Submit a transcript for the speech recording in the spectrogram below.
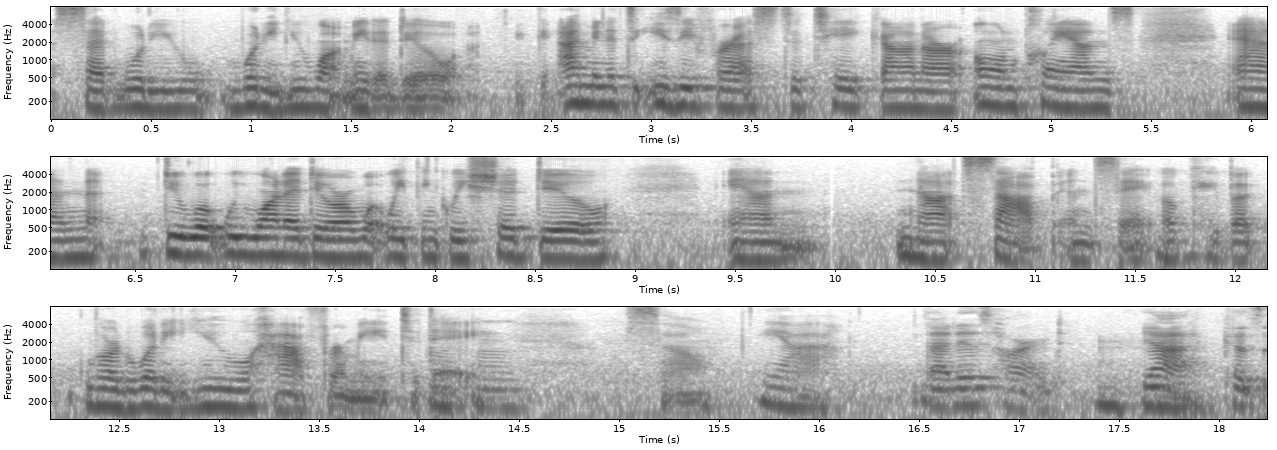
said, "What do you what do you want me to do?" I mean, it's easy for us to take on our own plans and do what we want to do or what we think we should do and not stop and say, "Okay, but Lord, what do you have for me today?" Mhm. So, yeah. that is hard. Mhm. Yeah, because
